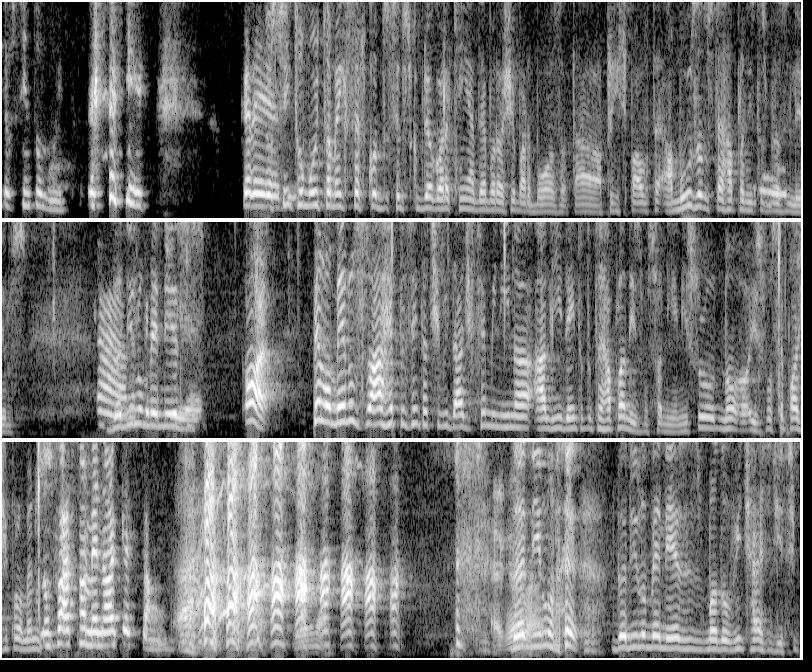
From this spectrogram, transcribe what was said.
eu sinto muito. Eu sinto muito também que você, ficou, você descobriu agora quem é a Débora G. Barbosa, tá? A principal, a musa dos terraplanistas brasileiros. Cara, Danilo Menezes. Olha, pelo menos a representatividade feminina ali dentro do terraplanismo, Soninha. Isso, não, isso você pode pelo menos. Não faço a menor questão. é Danilo, Danilo Menezes mandou 20 reais e disse:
